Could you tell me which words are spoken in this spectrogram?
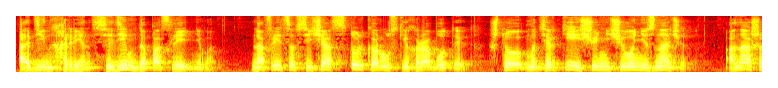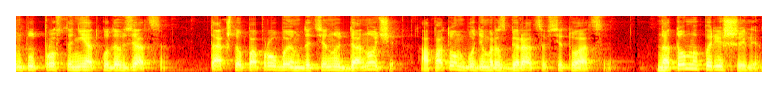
Один хрен, сидим до последнего. На фрицев сейчас столько русских работает, что матерки еще ничего не значат, а нашим тут просто неоткуда взяться. Так что попробуем дотянуть до ночи, а потом будем разбираться в ситуации. На то мы порешили.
